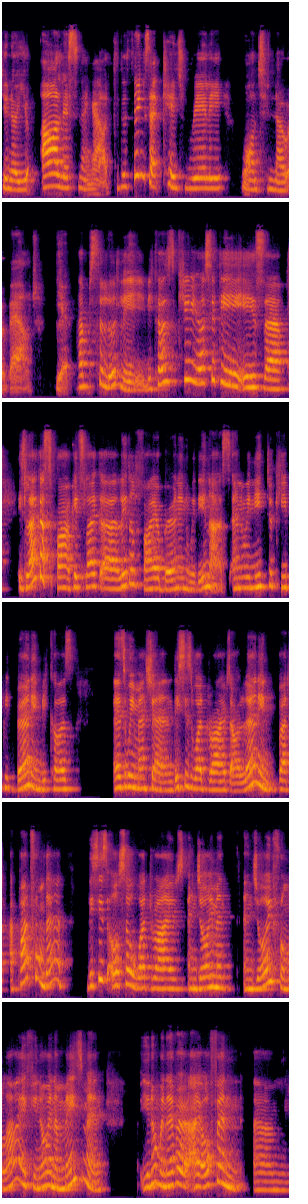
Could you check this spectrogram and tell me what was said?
you know, you are listening out to the things that kids really want to know about. Yeah, absolutely. Because curiosity is uh, is like a spark. It's like a little fire burning within us, and we need to keep it burning because, as we mentioned, this is what drives our learning. But apart from that, this is also what drives enjoyment and joy from life. You know, and amazement. You know, whenever I often um,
